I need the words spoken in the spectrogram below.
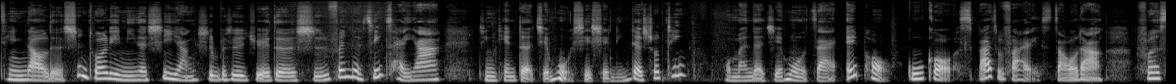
听到了圣托里尼的夕阳，是不是觉得十分的精彩呀？今天的节目，谢谢您的收听。我们的节目在 Apple、Google、Spotify、Sound、First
